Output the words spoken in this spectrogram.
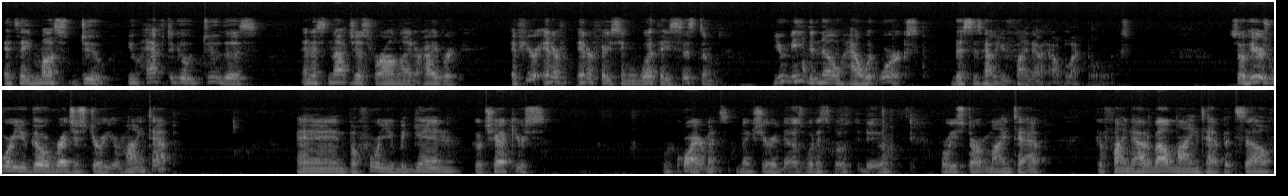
It's a must do. You have to go do this, and it's not just for online or hybrid. If you're inter interfacing with a system, you need to know how it works. This is how you find out how Blackboard works. So here's where you go register your MindTap. And before you begin, go check your requirements. Make sure it does what it's supposed to do. Before you start MindTap, go find out about MindTap itself.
